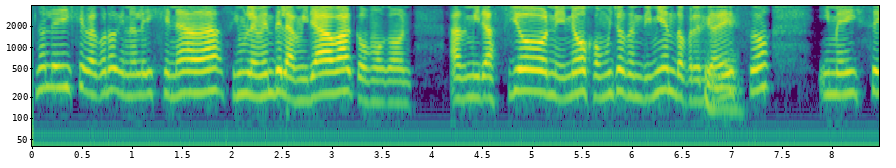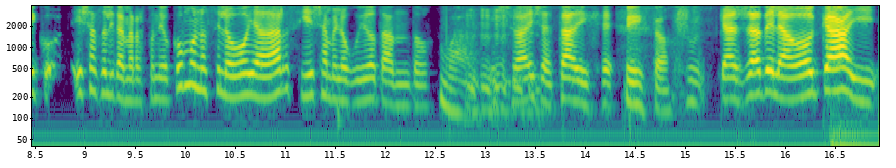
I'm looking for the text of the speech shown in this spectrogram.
No le dije, me acuerdo que no le dije nada, simplemente la miraba como con admiración, enojo, mucho sentimiento frente a eso. Y me dice, ella solita me respondió, ¿cómo no se lo voy a dar si ella me lo cuidó tanto? Y yo, ahí ya está, dije. Listo. Callate la boca y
